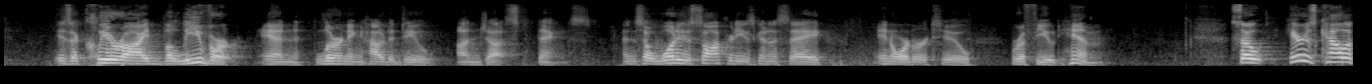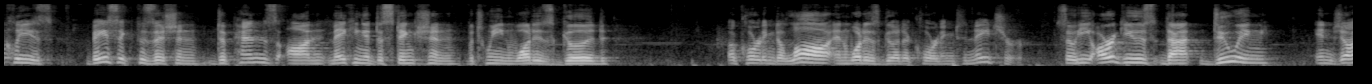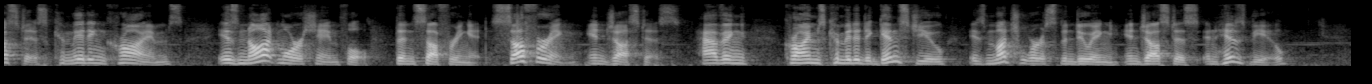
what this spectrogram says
is a clear eyed believer in learning how to do unjust things. And so, what is Socrates going to say in order to refute him? So, here's Callicles' basic position depends on making a distinction between what is good according to law and what is good according to nature. So he argues that doing injustice, committing crimes, is not more shameful than suffering it. Suffering injustice, having crimes committed against you, is much worse than doing injustice in his view.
